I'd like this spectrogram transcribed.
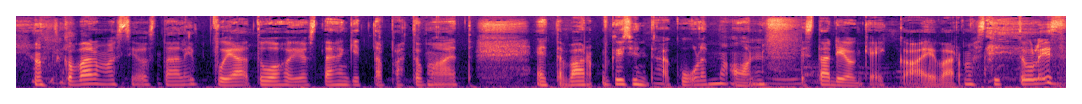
jotka varmasti ostaa lippuja tuohon, jos tähänkin tapahtumaan, että, että var- kysyntää kuulemma on. Mm. Stadionkeikkaa ei varmasti tulisi.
